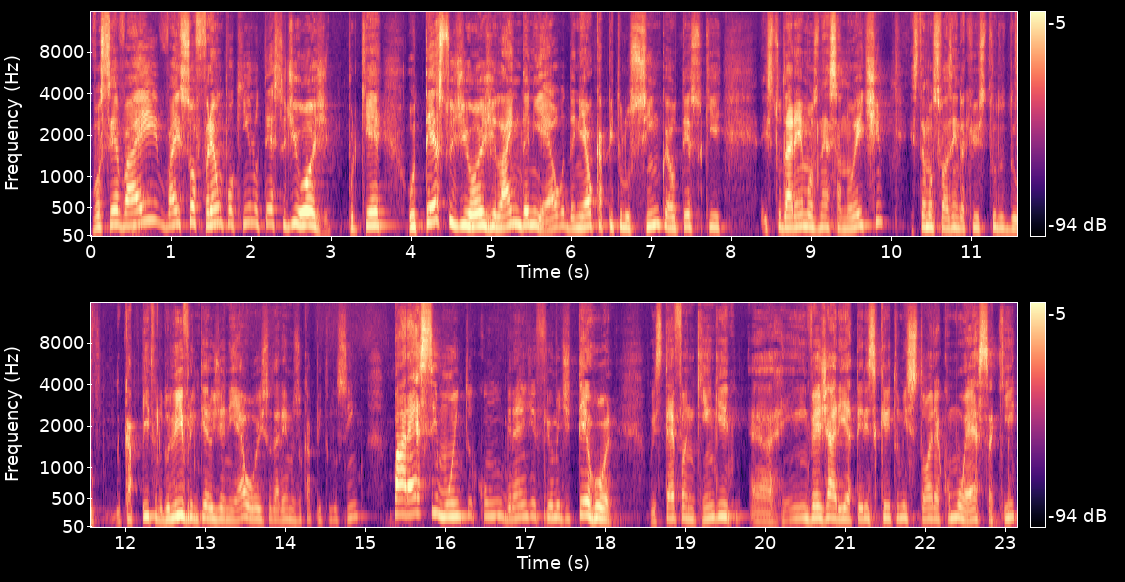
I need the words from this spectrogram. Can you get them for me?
você vai, vai sofrer um pouquinho no texto de hoje porque o texto de hoje, lá em Daniel, Daniel capítulo 5, é o texto que estudaremos nessa noite. Estamos fazendo aqui o estudo do, do capítulo, do livro inteiro de Daniel, hoje estudaremos o capítulo 5. Parece muito com um grande filme de terror. O Stephen King é, invejaria ter escrito uma história como essa aqui,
